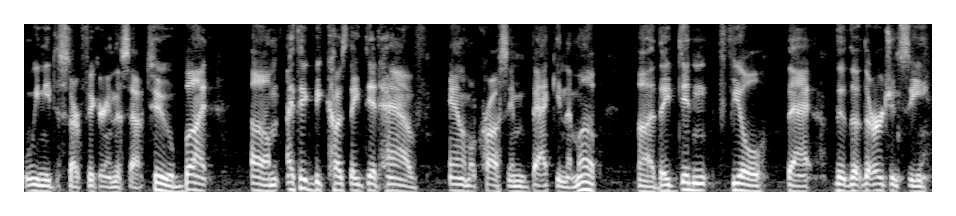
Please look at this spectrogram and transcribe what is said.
we need to start figuring this out too. But um, I think because they did have Animal Crossing backing them up, uh, they didn't feel that the, the, the urgency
